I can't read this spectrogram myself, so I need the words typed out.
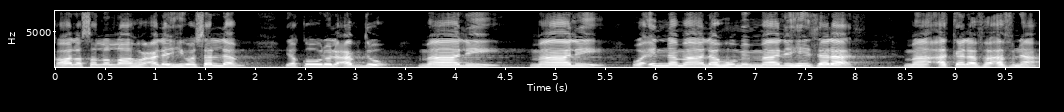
قال صلى الله عليه وسلم يقول العبد مالي مالي وإنما له من ماله ثلاث ما أكل فأفنى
